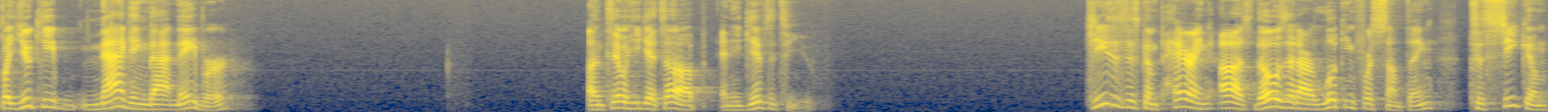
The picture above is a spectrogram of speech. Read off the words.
But you keep nagging that neighbor until he gets up and he gives it to you. Jesus is comparing us, those that are looking for something, to seek Him.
